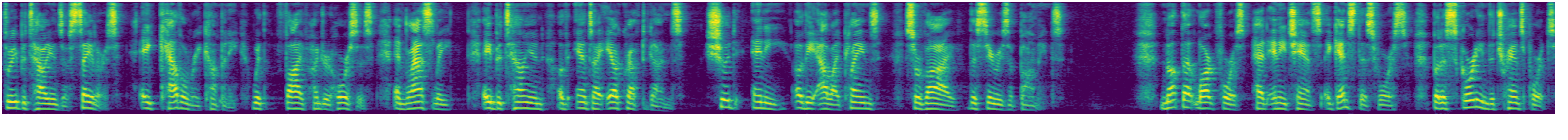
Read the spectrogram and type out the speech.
three battalions of sailors, a cavalry company with 500 horses, and lastly, a battalion of anti aircraft guns, should any of the Allied planes survive the series of bombings. Not that Lark Force had any chance against this force, but escorting the transports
